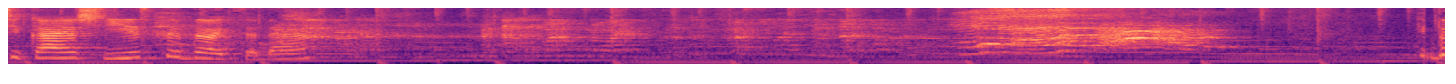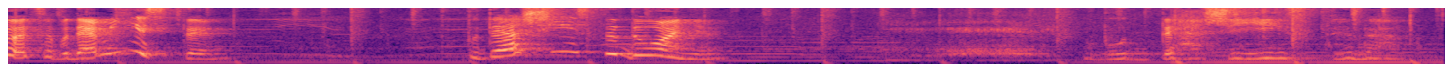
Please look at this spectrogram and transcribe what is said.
Чекаєш їсти, доця, да? Доця, будемо їсти? Будеш їсти, доня? Будеш їсти, да.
